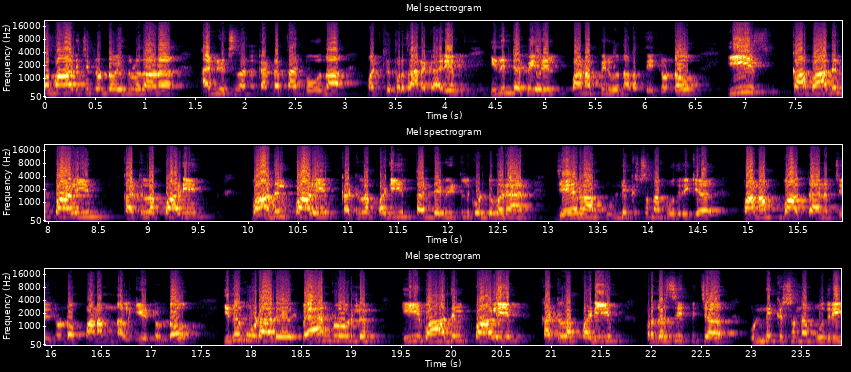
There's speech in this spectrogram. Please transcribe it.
സമാഹരിച്ചിട്ടുണ്ടോ എന്നുള്ളതാണ് അന്വേഷണ സംഘം കണ്ടെത്താൻ പോകുന്ന മറ്റൊരു പ്രധാന കാര്യം. ഇതിന്റെ പേരിൽ പണപ്പിരിവ് നടത്തിയിട്ടുണ്ടോ? ഈ വാതിൽപ്പാളിയും കട്ടിളപ്പാടിയും വാതിൽപ്പാളിയും കട്ടിളപ്പടിയും തന്റെ വീട്ടിൽ കൊണ്ടുവരാൻ ജയറാം ഉണ്ണികൃഷ്ണൻ നമ്പൂതിരിക്ക് പണം വാഗ്ദാനം ചെയ്തിട്ടുണ്ടോ? പണം നൽകിയിട്ടുണ്ടോ? ഇതുകൂടാതെ ബാംഗ്ലൂരിലും ഈ വാതിൽപ്പാളിയും കട്ടിളപ്പടിയും പ്രദർശിപ്പിച്ച് ഉണ്ണികൃഷ്ണൻ നമ്പൂതിരി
